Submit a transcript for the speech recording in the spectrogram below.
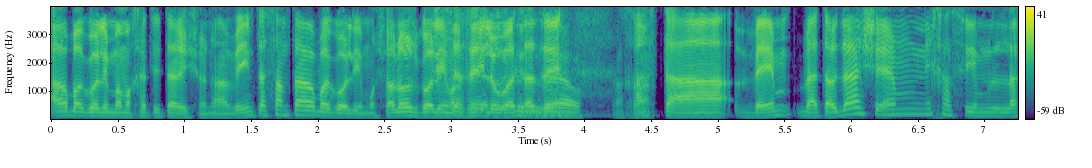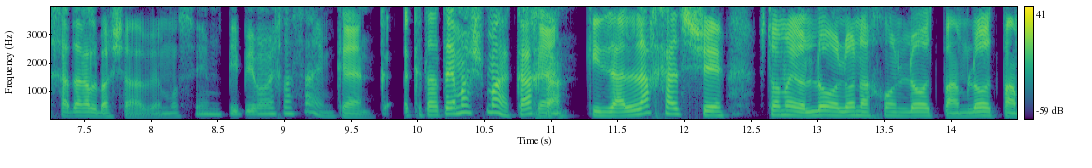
ארבע גולים במחצית הראשונה, ואם אתה שמת ארבע גולים או שלוש גולים סביר, אפילו ואתה זה. נכון. אז אתה, והם, ואתה יודע שהם נכנסים לחדר הלבשה והם עושים פיפי במכנסיים. כן, תרתי משמע, ככה. כן. כי זה הלחץ ש, שאתה אומר, לא, לא נכון, לא עוד פעם, לא עוד פעם.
